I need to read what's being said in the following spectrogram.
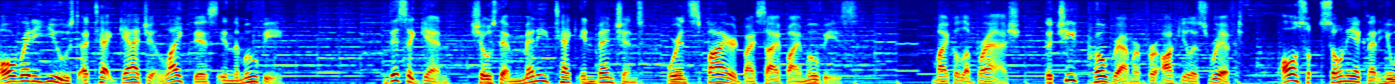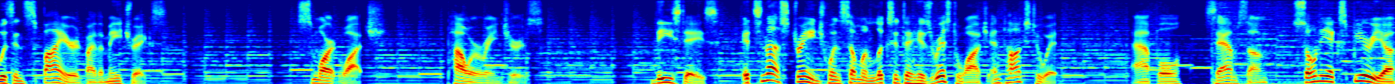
already used a tech gadget like this in the movie. This again shows that many tech inventions were inspired by sci-fi movies. Michael Abrash, the chief programmer for Oculus Rift, also Sony that he was inspired by The Matrix. Smartwatch Power Rangers These days, it's not strange when someone looks into his wristwatch and talks to it. Apple, Samsung, Sony Xperia,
